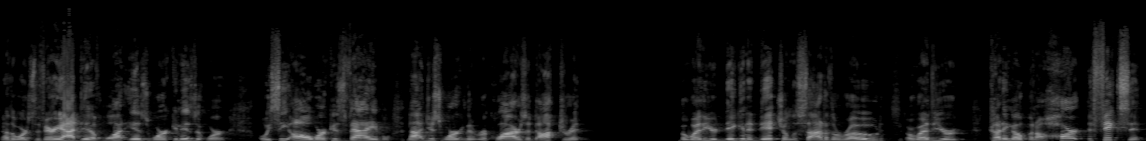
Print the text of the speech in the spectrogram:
In other words, the very idea of what is work and isn't work. We see all work is valuable, not just work that requires a doctorate, but whether you're digging a ditch on the side of the road or whether you're cutting open a heart to fix it,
